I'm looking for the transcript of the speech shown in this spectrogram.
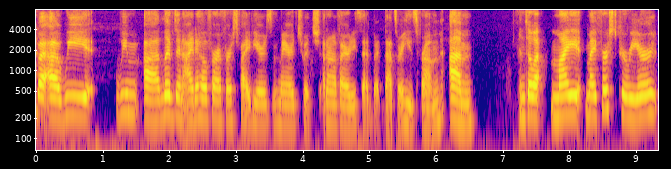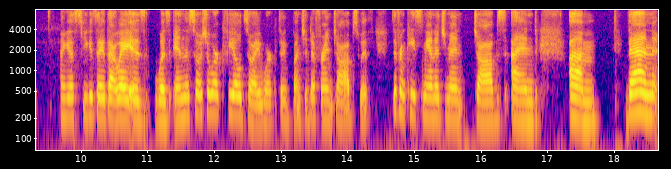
but uh, we we uh, lived in Idaho for our first five years of marriage, which I don't know if I already said, but that's where he's from. Um, and so uh, my my first career I guess you could say it that way, is was in the social work field. So I worked a bunch of different jobs with different case management jobs, and um, then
